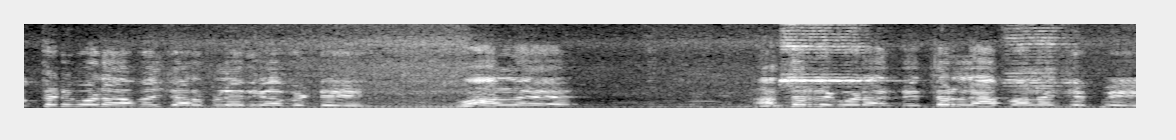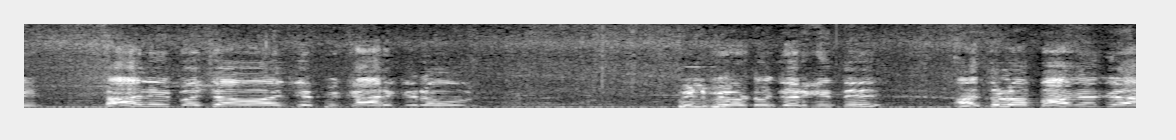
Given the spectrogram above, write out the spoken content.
ఒక్కటి కూడా అమలు జరపలేదు కాబట్టి వాళ్ళ అందరినీ కూడా నిద్ర లేపాలని చెప్పి ఖాళీ బచావో అని చెప్పి కార్యక్రమం పిలిపివ్వడం జరిగింది. అందులో భాగంగా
